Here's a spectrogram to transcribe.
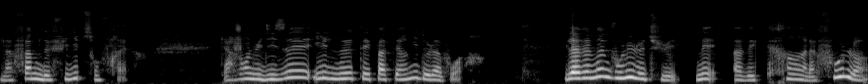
la femme de Philippe son frère. Car Jean lui disait, il ne t'est pas permis de la voir. Il avait même voulu le tuer, mais avait craint la foule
